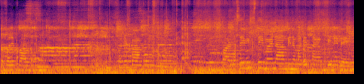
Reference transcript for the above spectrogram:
Panibagong, kasi yung steamer namin na malit na binili,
